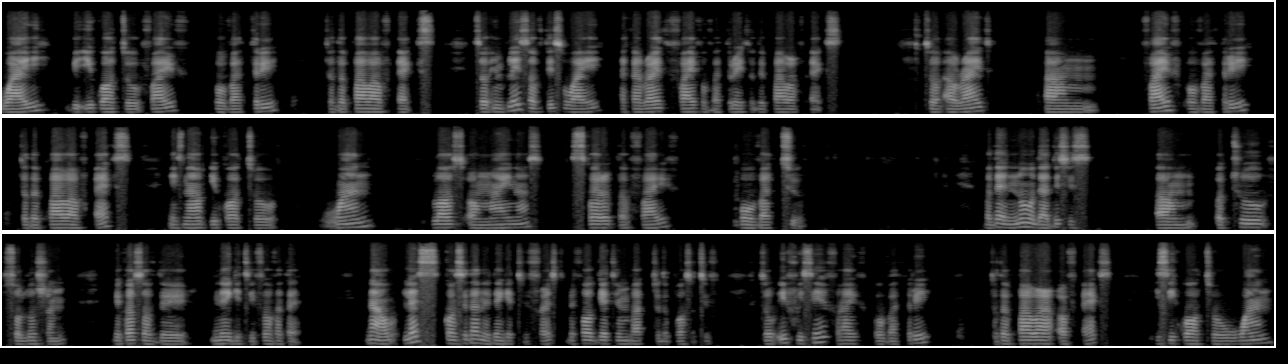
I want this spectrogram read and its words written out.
y be equal to 5 over 3 to the power of x. So in place of this y, I can write 5 over 3 to the power of x. So I'll write um, 5 over 3 to the power of x is now equal to 1 plus or minus square root of 5 over 2. But then know that this is um, a true solution because of the negative over there. Now, let's consider the negative first before getting back to the positive. So if we say 5 over 3 to the power of x is equal to 1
